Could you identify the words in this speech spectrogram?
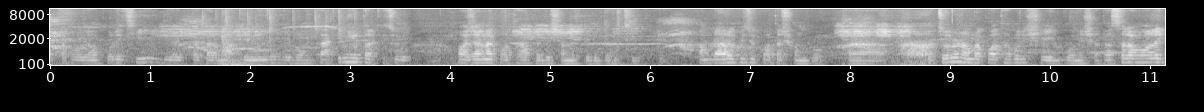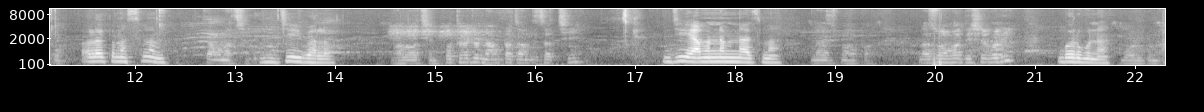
একটা প্রোগ্রাম করেছি দু একটা তার মাকে নিয়ে এবং তাকে নিয়েও তার কিছু অজানা কথা আপনাদের সামনে তুলে ধরেছি। আমরা আরও কিছু কথা শুনব। চলুন আমরা কথা বলি সেই বোনের সাথে। আসসালামু আলাইকুম। ওয়ালাইকুম আসসালাম। কেমন আছেন? জি ভালো। ভালো আছেন। প্রথমে একটু নামটা জানতে চাচ্ছি। জি আমার নাম নাজমা। নাজমা আপা। নাজমা আপা দেশের বাড়ি? বরগুনা বরগুনা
